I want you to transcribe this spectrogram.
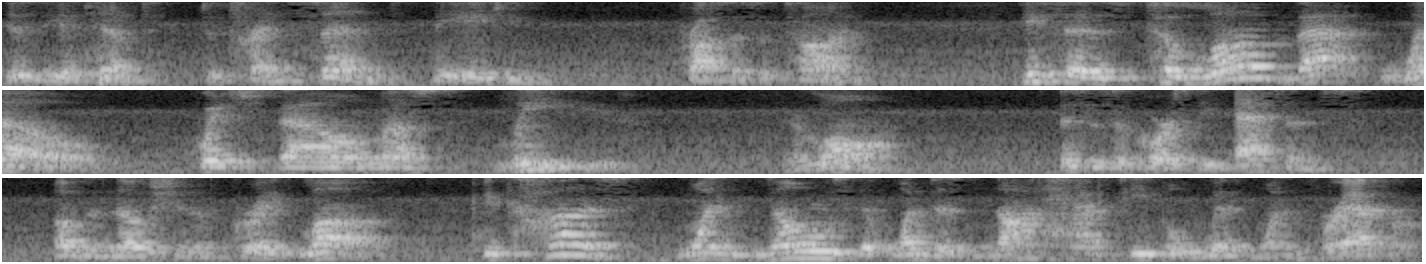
is the attempt to transcend the aging process of time. He says, To love that well which thou must leave ere long. This is, of course, the essence of the notion of great love. Because one knows that one does not have people with one forever,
